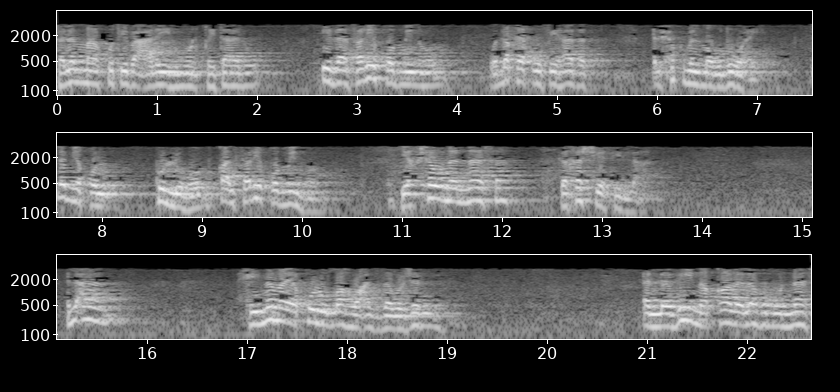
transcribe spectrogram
فلما كتب عليهم القتال إذا فريق منهم ودققوا في هذا الحكم الموضوعي لم يقل كلهم قال فريق منهم يخشون الناس كخشية الله. الآن حينما يقول الله عز وجل الذين قال لهم الناس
